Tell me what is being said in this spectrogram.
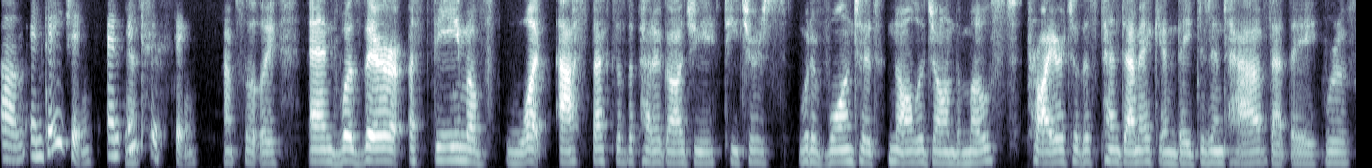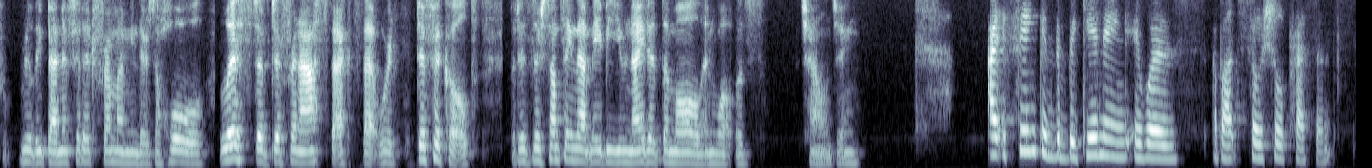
um, engaging and yes. interesting? Absolutely. And was there a theme of what aspects of the pedagogy teachers would have wanted knowledge on the most prior to this pandemic and they didn't have that they would have really benefited from? I mean there's a whole list of different aspects that were difficult but is there something that maybe united them all in what was challenging I think in the beginning it was about social presence.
